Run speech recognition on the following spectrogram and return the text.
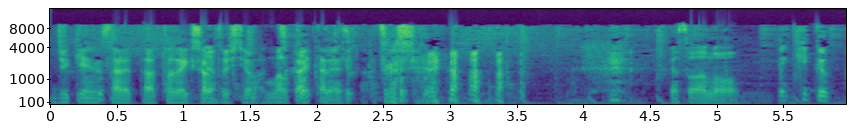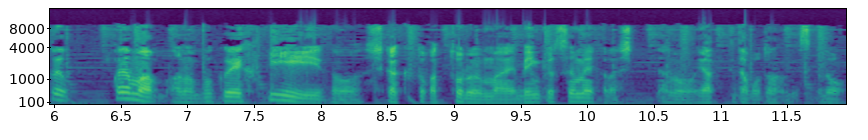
受験された田崎さんとしてはまだ使いたくて、取使ってない。いや、そう、あの、で結局、これ、これはまあ、あの、僕 FP の資格とか取る前、勉強する前からしあの、やってたことなんですけど、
